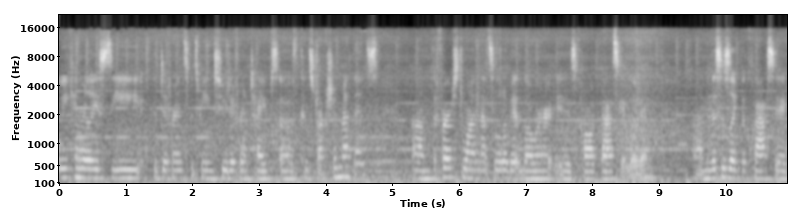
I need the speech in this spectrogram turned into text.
We can really see the difference between two different types of construction methods. Um, the first one that's a little bit lower is called basket loading. Um, and this is like the classic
